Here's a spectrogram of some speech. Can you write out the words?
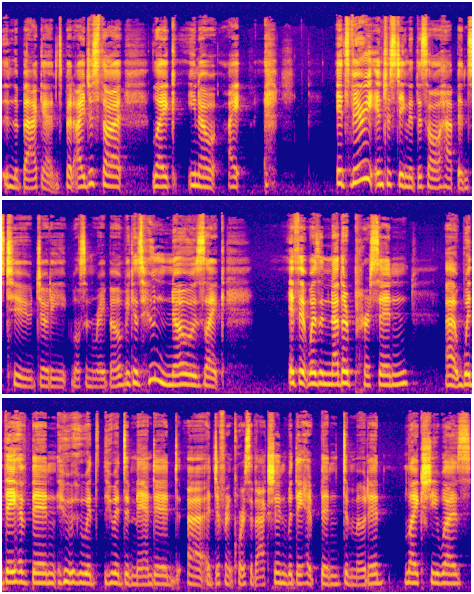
in the back end. But I just thought, like, you know, I. It's very interesting that this all happens to Jody Wilson Raybould because who knows, like, if it was another person uh, would they have been who who had who had demanded uh, a different course of action? Would they have been demoted like she was?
